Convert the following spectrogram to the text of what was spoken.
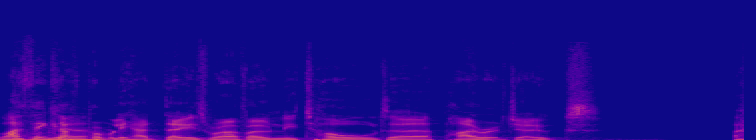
I think I've probably had days where I've only told uh, pirate jokes.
